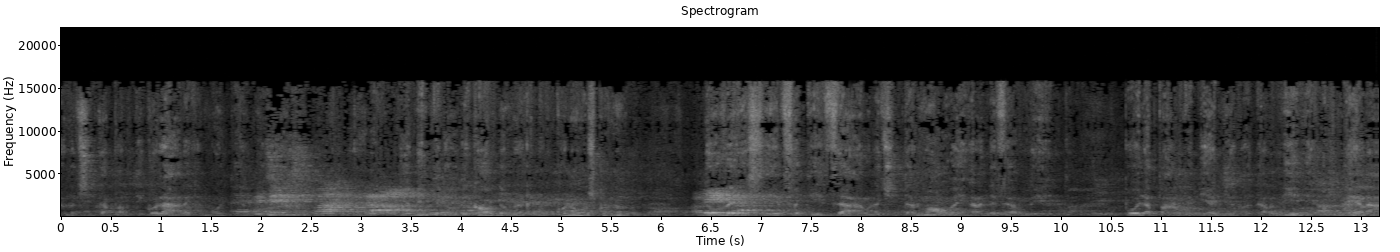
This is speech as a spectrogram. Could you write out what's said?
è una città particolare che molti ovviamente non ricordano perché non conoscono, dove si enfatizza una città nuova in grande fermento. Poi la parte di Ennio Tardini, come era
